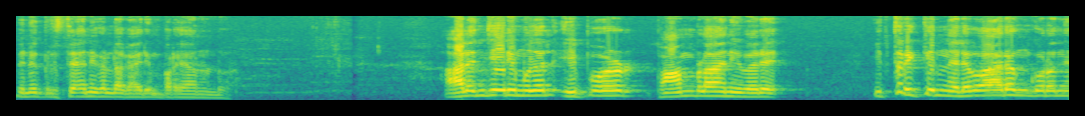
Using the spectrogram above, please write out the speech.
പിന്നെ ക്രിസ്ത്യാനികളുടെ കാര്യം പറയാനുണ്ടോ? ആലഞ്ചേരി മുതൽ ഇപ്പോൾ പാമ്പ്ലാനി വരെ ഇത്രയ്ക്കും നിലവാരം കുറഞ്ഞ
